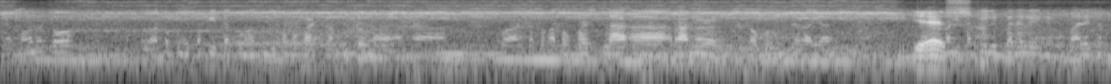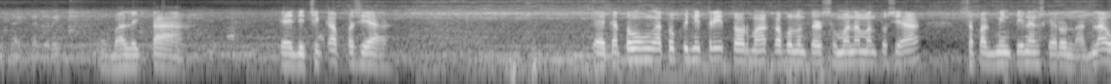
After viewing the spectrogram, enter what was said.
Yan, mga na to. So, ato pong ipakita itong atong isa ka part lang ito na, na, katong atong first ah, runner, ni Ryan. Ang Yes. ipakilip ka dali mabalik na pagkain ka. Balik ta. Kaya di check up pa siya. Kaya katong ato penetrator mga ka-volunteer sumanaman to siya sa pag-maintenance karon adlaw.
